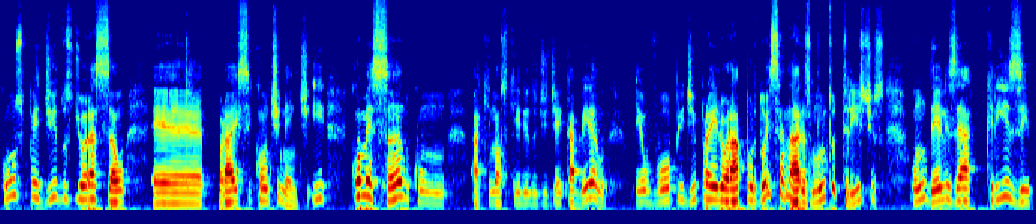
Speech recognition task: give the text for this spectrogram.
com os pedidos de oração é, para esse continente. E começando com aqui nosso querido DJ Cabelo, eu vou pedir para ele orar por dois cenários muito tristes. Um deles é a crise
